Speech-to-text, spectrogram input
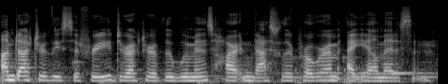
I'm Dr. Lisa Freed, Director of the Women's Heart and Vascular Program at Yale Medicine.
